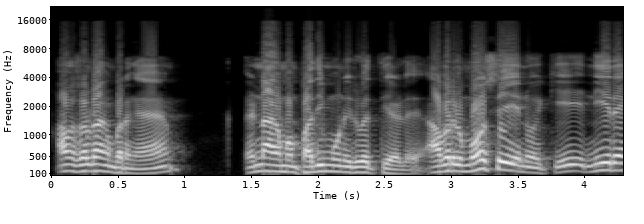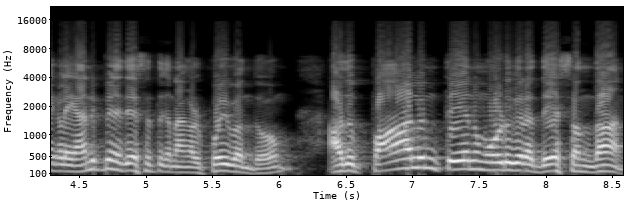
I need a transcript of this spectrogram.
அவங்க சொல்றாங்க பாருங்க எண்ணாகமம் பதிமூணு இருபத்தி ஏழு அவர்கள் மோசையை நோக்கி நீர் எங்களை அனுப்பின தேசத்துக்கு நாங்கள் போய் வந்தோம். அது பாலும் தேனும் ஓடுகிற தேசம்தான்.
